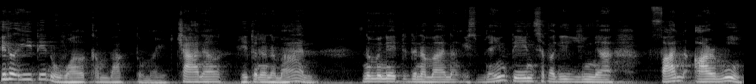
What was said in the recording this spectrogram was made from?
Hello 18! Welcome back to my channel. Ito na naman. Nominated na naman ang SB19 sa pagiging ah, Fan Army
